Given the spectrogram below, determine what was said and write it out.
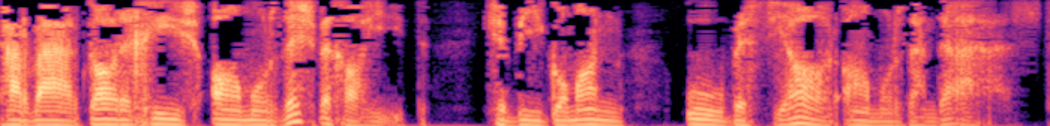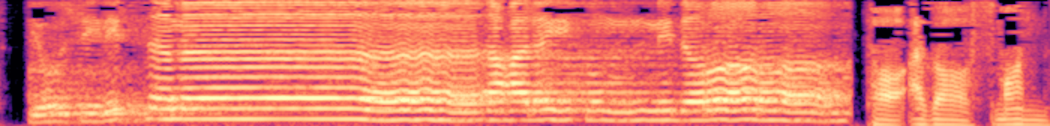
پروردگار خیش آمرزش بخواهید که بیگمان او بسیار آمرزنده است. يرسل السماء عليكم مدرارا. تا از آسمان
